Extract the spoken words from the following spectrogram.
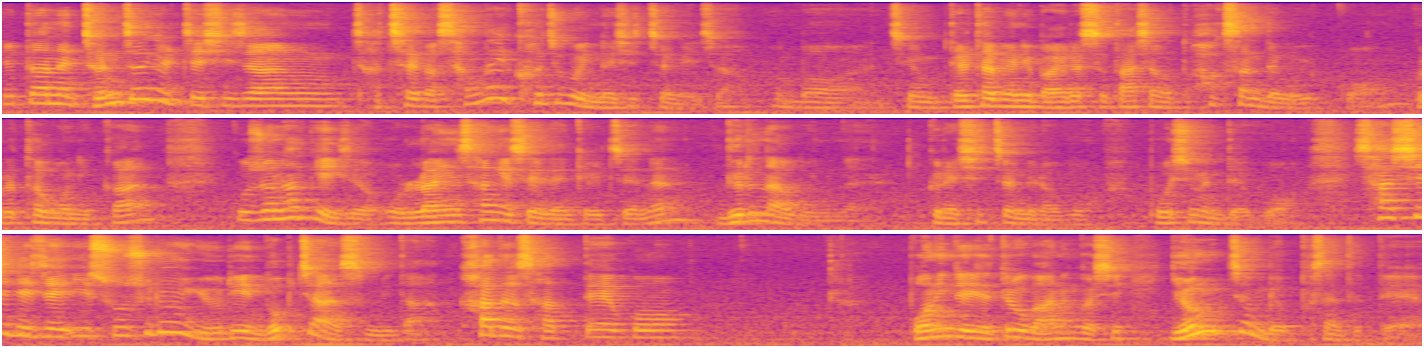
일단은 전자결제 시장 자체가 상당히 커지고 있는 시점이죠 뭐 지금 델타 변이 바이러스 다시 한번 또 확산되고 있고 그렇다 보니까 꾸준하게 이제 온라인 상에서에 대한 결제는 늘어나고 있는 그런 시점이라고 보시면 되고 사실 이제 이 수수료율이 높지 않습니다 카드사 떼고 본인들이 이제 들고 가는 것이 0. 몇 퍼센트대예요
